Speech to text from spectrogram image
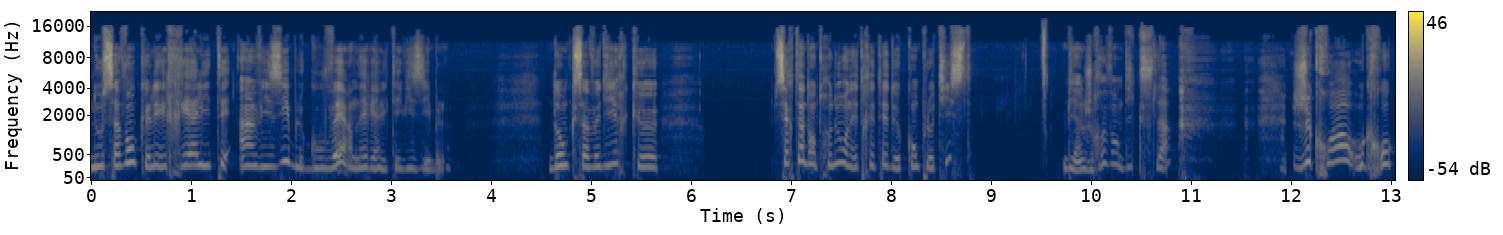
Nous savons que les réalités invisibles gouvernent les réalités visibles. Donc ça veut dire que certains d'entre nous, on est traités de complotistes. Bien, je revendique cela. je crois au gros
